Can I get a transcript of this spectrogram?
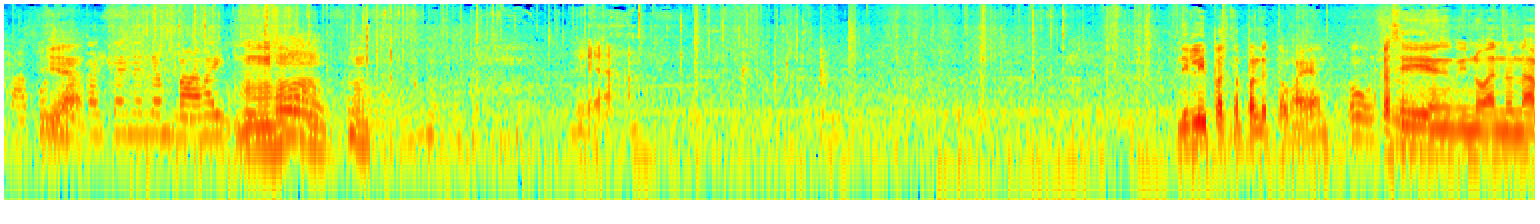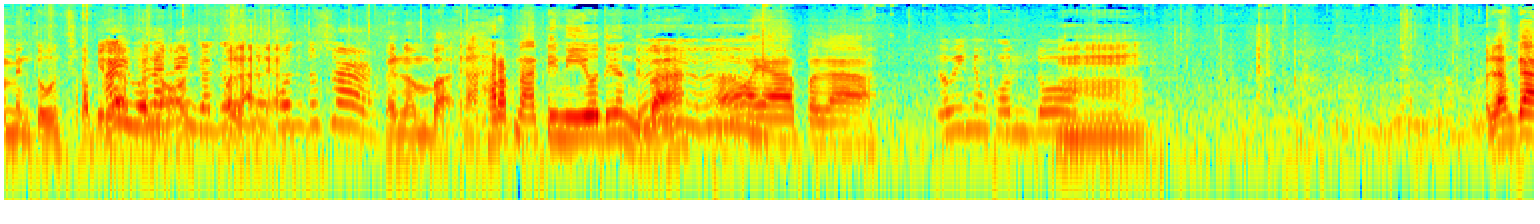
Tapos Yeah. nakanta na ng bahay. Mhm. Yeah. Nilipat na pala to ngayon. Oo, Kasi yung inuano namin doon sa kabila Ay, pa wala na yun. Gagawin Wala na yung yan. kondo sir. Ganun ba? Harap na Ateneo din, di ba? Mm, mm. Ah, kaya pala. Gawin yung kondo. Mm. Walang ka.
